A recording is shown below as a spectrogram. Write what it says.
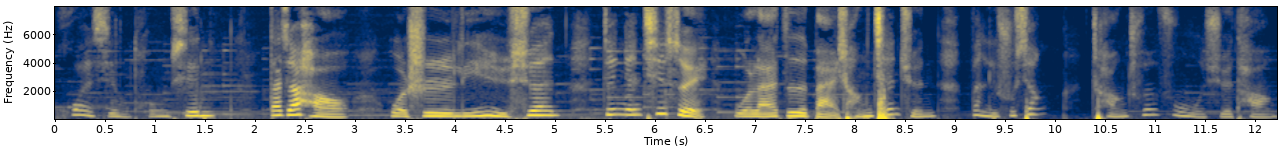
唤醒童心。大家好，我是李宇轩。今年七岁，我来自百城千群，万里书香长春父母学堂，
